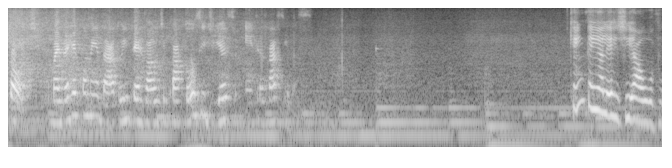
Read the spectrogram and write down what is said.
Pode, mas é recomendado o intervalo de 14 dias entre as vacinas. Quem tem alergia ao ovo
